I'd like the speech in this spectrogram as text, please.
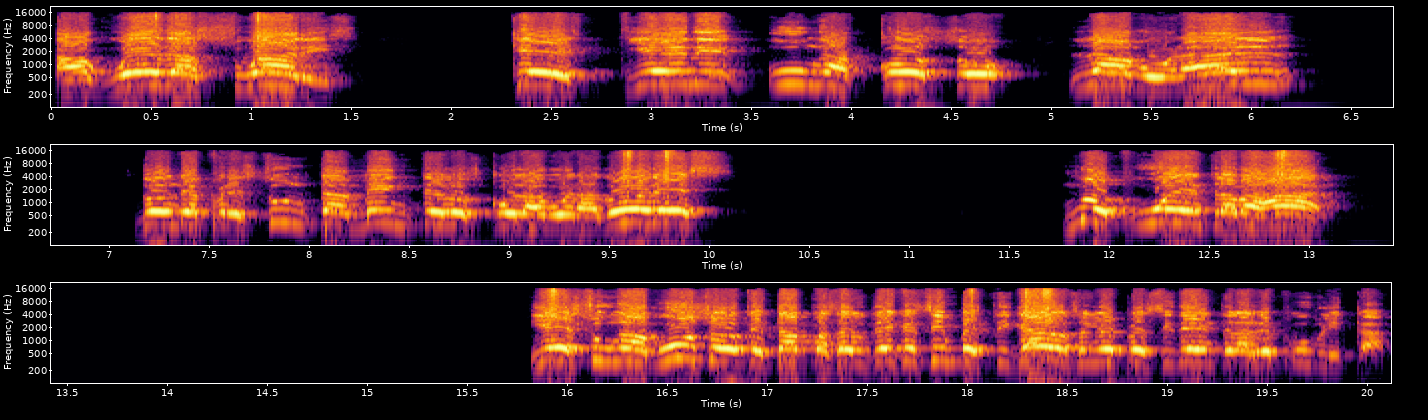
Agüeda Suárez, que tiene un acoso laboral donde presuntamente los colaboradores no pueden trabajar. Y es un abuso lo que está pasando. Tiene que ser investigado, señor presidente de la República.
